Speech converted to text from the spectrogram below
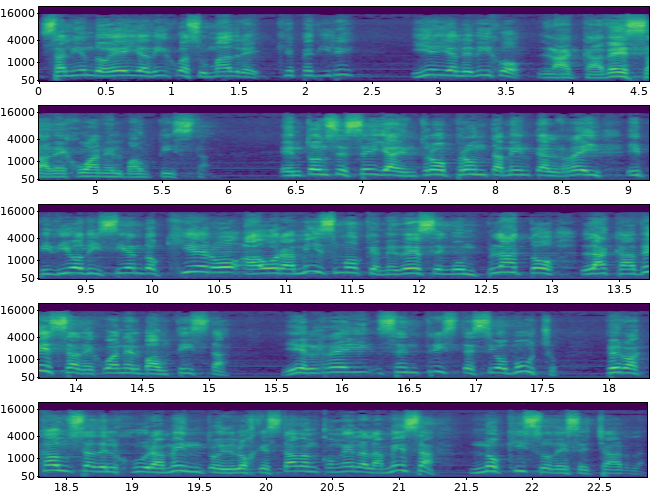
Saliendo ella dijo a su madre, ¿qué pediré? Y ella le dijo, la cabeza de Juan el Bautista. Entonces ella entró prontamente al rey y pidió diciendo, quiero ahora mismo que me des en un plato la cabeza de Juan el Bautista. Y el rey se entristeció mucho, pero a causa del juramento y de los que estaban con él a la mesa, no quiso desecharla.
